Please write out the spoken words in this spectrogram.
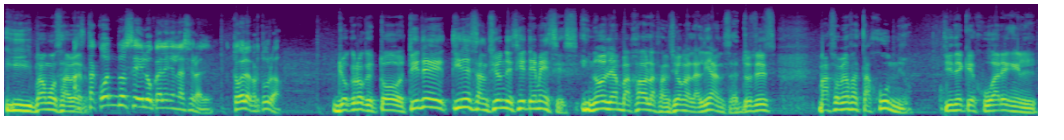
Y vamos a ver. ¿Hasta cuándo hace de local en el Nacional? Toda la apertura. Yo creo que todo. Tiene, tiene sanción de siete meses y no le han bajado la sanción a la Alianza. Entonces, más o menos hasta junio. Tiene que jugar en el,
